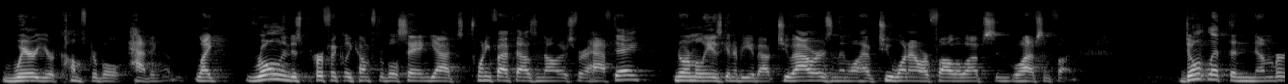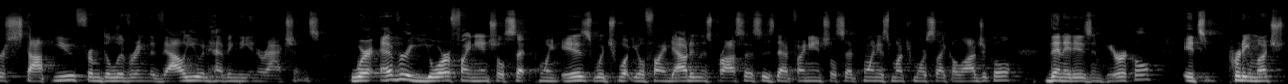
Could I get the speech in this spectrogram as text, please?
where you're comfortable having them. Like Roland is perfectly comfortable saying, yeah, it's $25,000 for a half day. Normally is going to be about two hours, and then we'll have two one hour follow ups and we'll have some fun. Don't let the number stop you from delivering the value and having the interactions. Wherever your financial set point is, which what you'll find out in this process is that financial set point is much more psychological than it is empirical. It's pretty much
